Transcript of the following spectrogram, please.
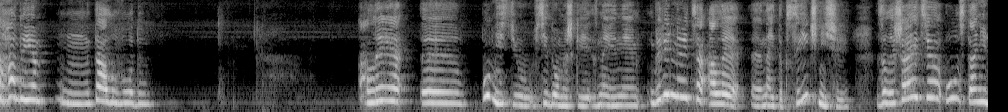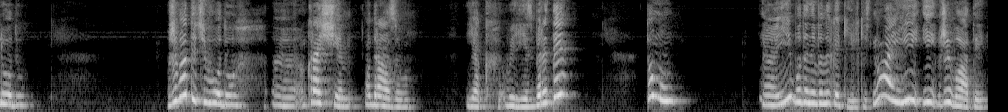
нагадує талу воду, але е, повністю всі домішки з неї не вивільнюються, але е, найтоксичніші залишаються у стані льоду. Вживати цю воду е, краще одразу, як ви її зберете, тому е, її буде невелика кількість. Ну, а її і вживати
